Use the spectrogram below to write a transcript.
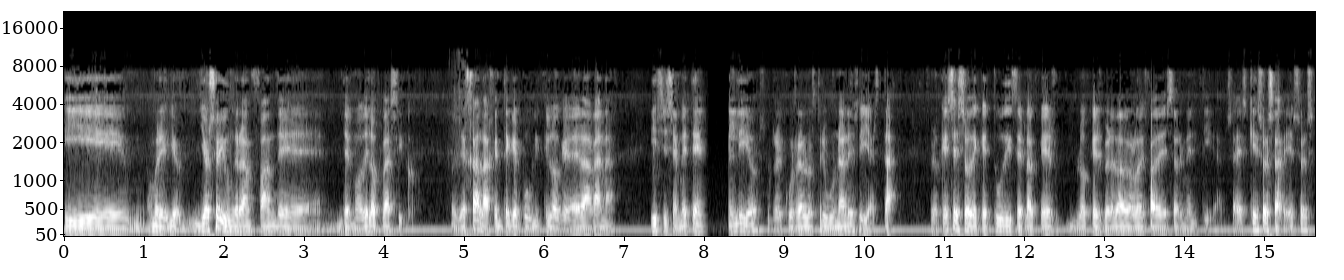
y, hombre, yo, yo soy un gran fan de, del modelo clásico. Pues deja a la gente que publique lo que le da gana y si se mete en líos, recurre a los tribunales y ya está. Pero ¿qué es eso de que tú dices lo que es, lo que es verdad o lo deja de ser mentira? O sea, es que eso es, eso es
